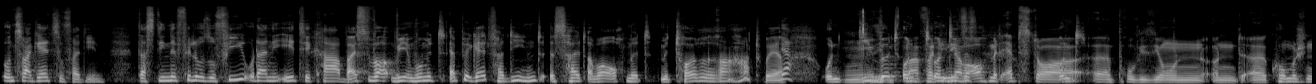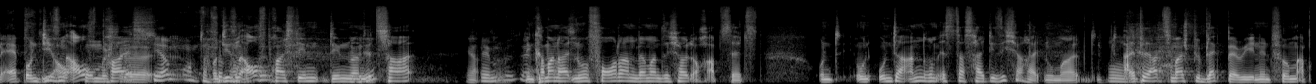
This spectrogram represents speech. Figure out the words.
und zwar Geld zu verdienen, dass die eine Philosophie oder eine Ethik haben. Weißt du, womit Apple Geld verdient, ist halt aber auch mit, mit teurerer Hardware. Ja. Und die wird Man und, und dieses, aber auch mit App Store und- äh, Provisionen und äh, komischen Apps. Und die diesen komische- Aufpreis- ja, und, und diesen Aufpreis, den, den man bezahlt, Ähm, den kann man halt nur fordern, wenn man sich halt auch absetzt. Und, und unter anderem ist das halt die Sicherheit nun mal. Apple hat zum Beispiel BlackBerry in den Firmen ab,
